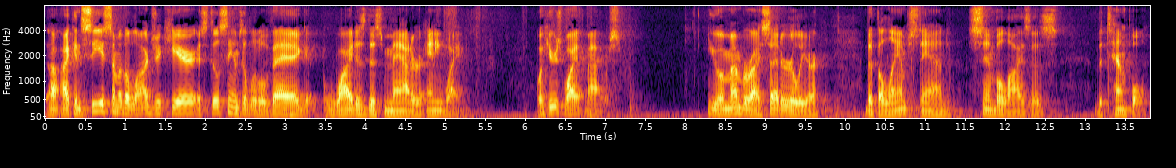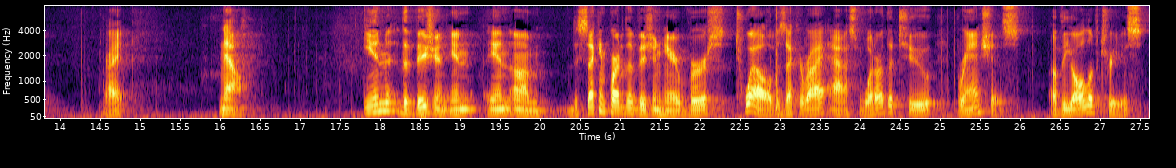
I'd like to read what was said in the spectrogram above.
uh, I can see some of the logic here. It still seems a little vague. Why does this matter anyway? Well, here's why it matters. You remember I said earlier that the lampstand symbolizes the temple, right? Now, in the vision, in, in um, the second part of the vision here, verse 12, Zechariah asks, What are the two branches of the olive trees?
